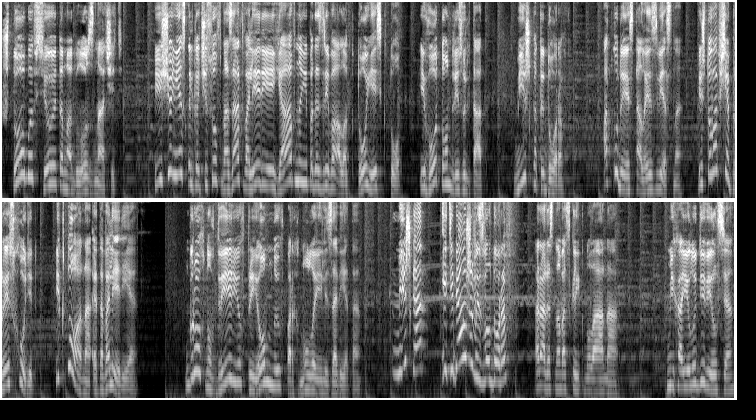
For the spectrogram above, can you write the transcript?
что бы все это могло значить. Еще несколько часов назад Валерия явно не подозревала, кто есть кто. И вот он результат. Мишка Тыдоров. Откуда ей стало известно? И что вообще происходит? И кто она, эта Валерия? Грохнув дверью, в приемную впорхнула Елизавета. «Мишка, и тебя уже вызвал Доров?» Радостно воскликнула она. Михаил удивился.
